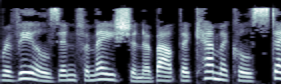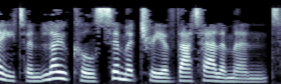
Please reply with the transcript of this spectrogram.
reveals information about the chemical state and local symmetry of that element.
